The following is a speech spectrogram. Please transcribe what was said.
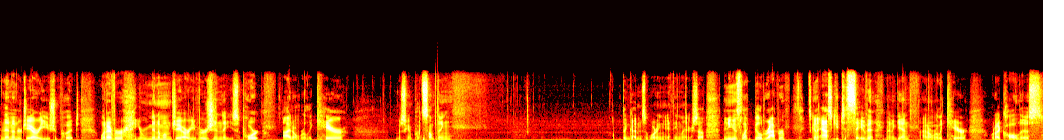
And then under JRE, you should put whatever your minimum JRE version that you support. I don't really care. I'm just going to put something. I don't think I'm supporting anything later. So then you can select build wrapper. It's going to ask you to save it. And again, I don't really care what I call this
